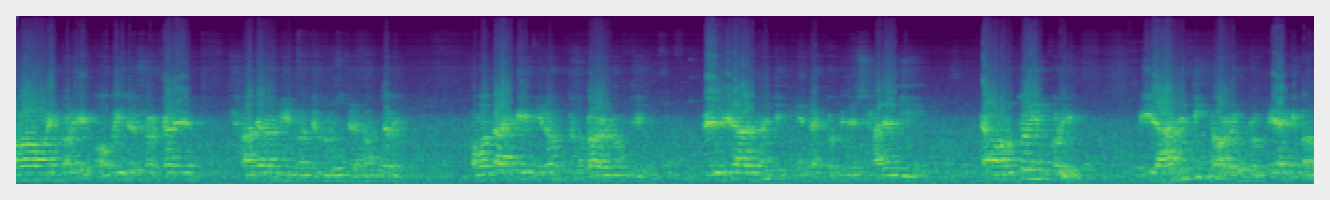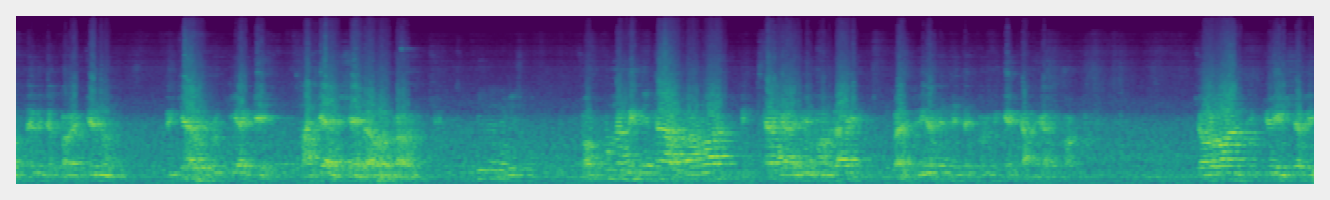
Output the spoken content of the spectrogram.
সবাই করে, অবৈধ সরকারের সাধারণ নির্বাচন অনুষ্ঠানের মাধ্যমে ক্ষমতাকে নিরঙ্কুশ করার লক্ষ্যে বিরোধী রাজনৈতিক নেতা কর্মীদের সাজা দিয়ে তা অন্তরীণ করে রাজনৈতিক ধরনের প্রক্রিয়াকে বাস্তবিত করার জন্য বিচার প্রক্রিয়াকে হাতিয়ার হিসেবে ব্যবহার করা হচ্ছে। সম্পূর্ণ মিথ্যা মামলার মিথ্যা গাড়ি মামলায় প্রায় দুই হাজার নেতা কর্মীকে কারাগার করা। চলমান প্রক্রিয়া হিসাবে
